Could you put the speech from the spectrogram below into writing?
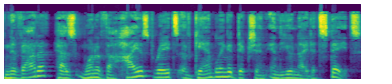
Nevada has one of the highest rates of gambling addiction in the United States.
